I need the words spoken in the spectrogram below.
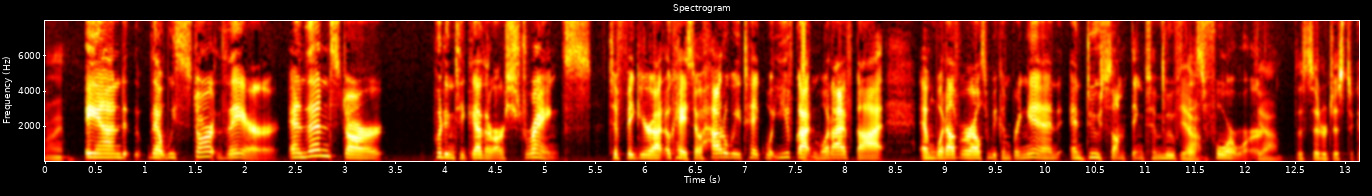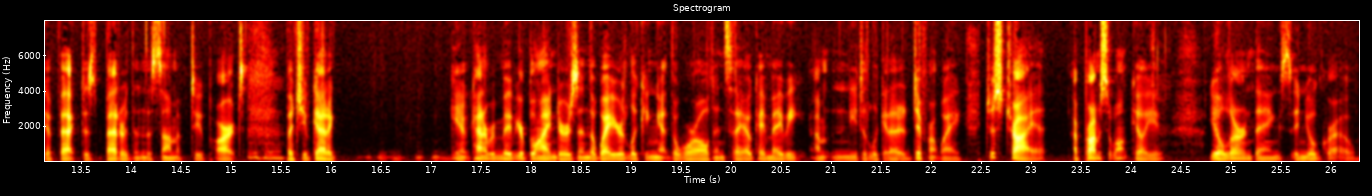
Right. and that we start there and then start putting together our strengths to figure out okay so how do we take what you've got and what i've got and whatever else we can bring in and do something to move Yeah. this forward Yeah, the synergistic effect is better than the sum of two parts. Mm-hmm. But you've got to, you know, kind of remove your blinders and the way you're looking at the world and say, okay, maybe I need to look at it a different way. Just try it. I promise it won't kill you. You'll learn things and you'll grow.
